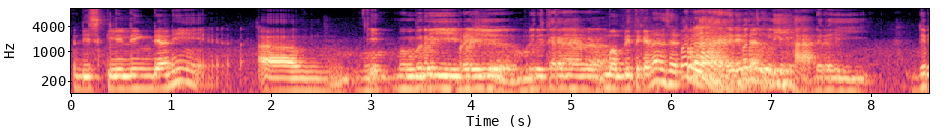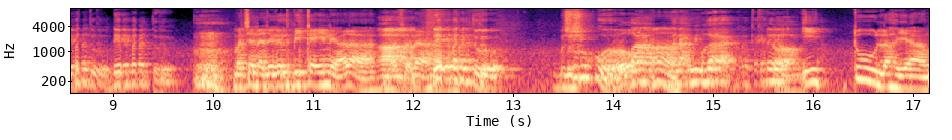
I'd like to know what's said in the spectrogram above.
di sekeliling dia ni um, Mem- Memberi pressure Memberi tekanan. Dia. memberi tekanan satu. Padahal dia patut lihat dari Dia patut Dia patut. Macam nak jaga tepi kain dia lah ha, maksudnya. Dia patut Bersyukur. Orang Ah. nak ambil berat kat dia. Itulah yang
